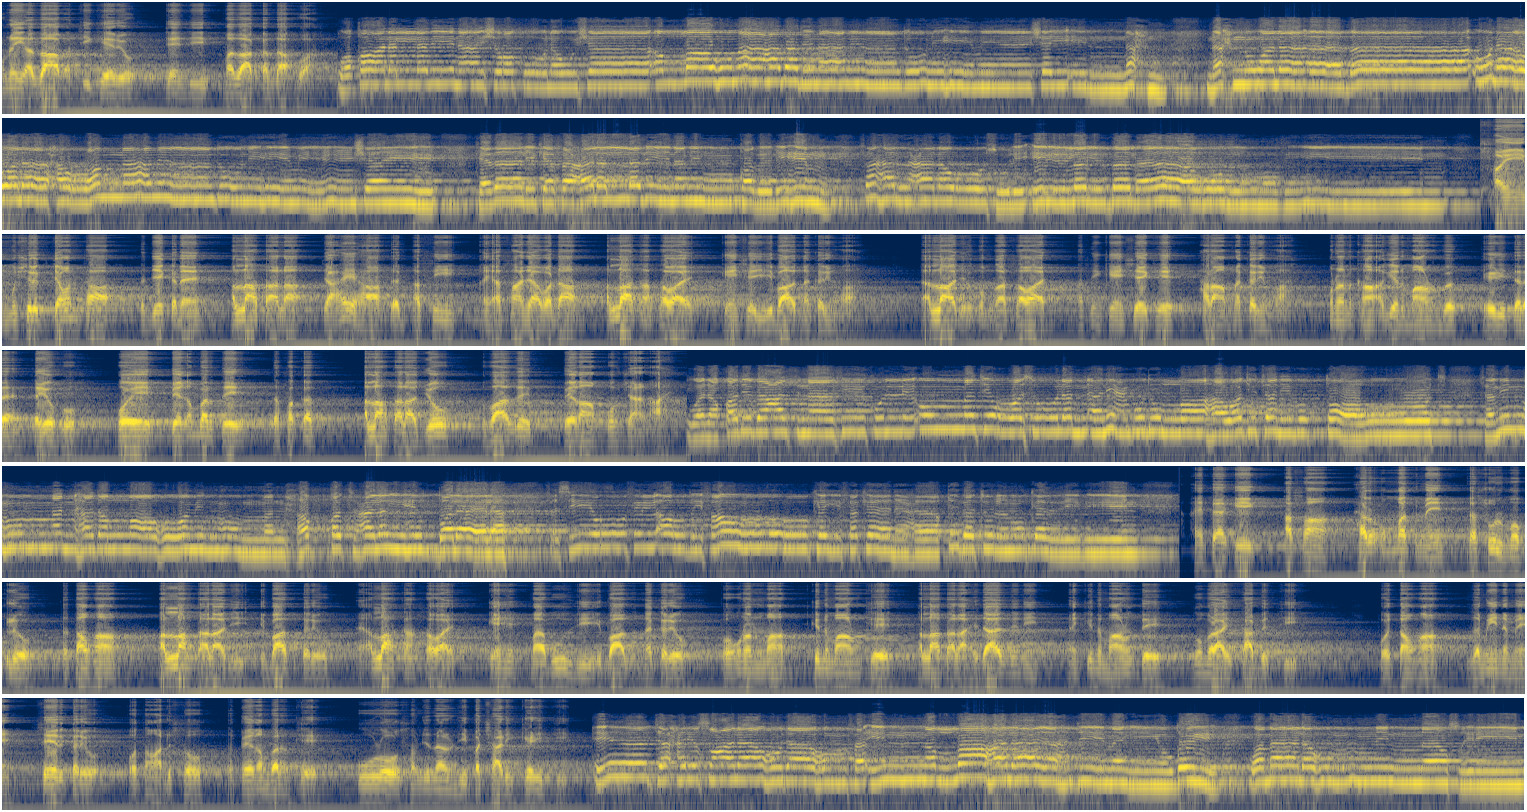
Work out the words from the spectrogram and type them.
उन ई अज़ाब अची घेरियो जंहिंजी मज़ाक कंदा हुआ وقال الذين أشركوا لو شاء الله ما عبدنا من دونه من شيء نحن نحن ولا آباؤنا ولا حرمنا من دونه من شيء كذلك فعل الذين من قبلهم فهل على الرسل إلا البلاغ المبين ऐं मुशरिक चवनि था त जेकॾहिं अलाह ताला चाहे हा त असीं ऐं असांजा वॾा अलाह खां सवाइ कंहिं शइ जी इबादत न करियूं हा अलाह जे हुकुम खां सवाइ असीं कंहिं शइ खे हराम न करियूं हा उन्हनि खां अॻियनि माण्हुनि बि अहिड़ी तरह कयो हो पोइ पैगंबर ते त फ़क़ति अलाह ताला जो वाज़े पैगाम पहुचाइणु आहे ولقد بعثنا في كل أمة رسولا أن اعبدوا الله واجتنبوا الطاغوت فمنهم من هدى الله ومنهم من حقت عليه الضلالة فسيروا في الأرض فانظروا كيف كان عاقبة المكذبين. ۽ تحقيق اسان هر امت ۾ رسول موڪليو ته توهان الله تالا جي اباد ڪريو ۽ الله کان سواءِ ڪنهن مهبوز جي اباد نه ڪريو. پوءِ انهن مان ڪن ماڻهن کي الله تالا هدايت ڏني ۽ ڪن ماڻهن تي گمراهي ثابت ٿي. پوءِ توهان زمين ۾ سير ڪريو. پوءِ توهان ڏسو ته پيگمبرن کي कूड़ो सम्झंदड़नि जी पछाड़ी कहिड़ी थी إن تحرص على هداهم فإن الله لا يهدي من يضل وما لهم من ناصرين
